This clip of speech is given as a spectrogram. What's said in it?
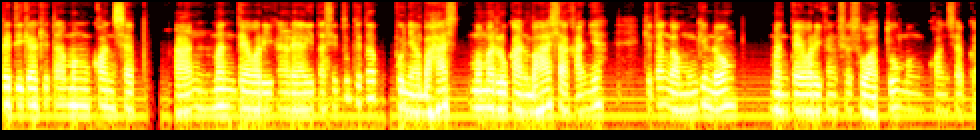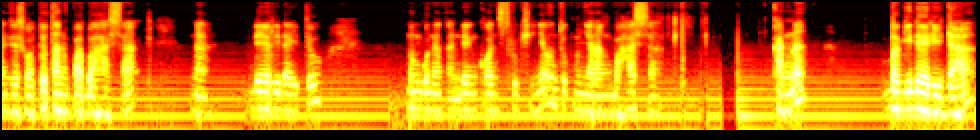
ketika kita mengkonsepkan, menteorikan realitas itu kita punya bahas, memerlukan bahasa kan ya. Kita nggak mungkin dong menteorikan sesuatu, mengkonsepkan sesuatu tanpa bahasa. Nah, Derrida itu menggunakan dekonstruksinya untuk menyerang bahasa. Karena bagi Derrida,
